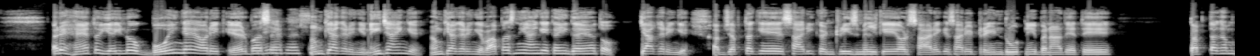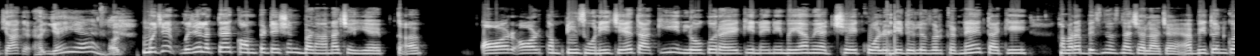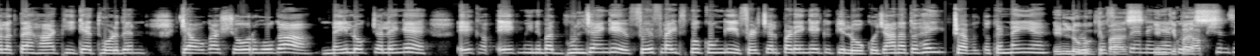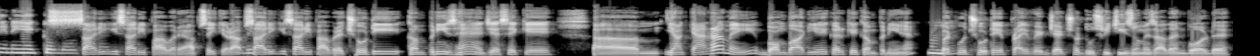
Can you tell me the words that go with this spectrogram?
अरे हैं तो यही लोग बोइंग है और एक एयरबस है है। हम क्या करेंगे? नहीं जाएँगे? हम क्या करेंगे? वापस नहीं आएँगे? कहीं गए हैं तो? क्या करेंगे? अब जब तक ये सारी कंट्रीज़ मिलके और सारे के सारे ट्रेन रूट नहीं बना देते, तब तक हम क्या कर, यही है। और मुझे मुझे लगता है कंपटीशन बढ़ाना चाहिए और और कंपनीज़ होनी चाहिए ताकि इन लोगों को रहे कि नहीं नहीं भैया हमें अच्छे क्वालिटी डिलीवर करने हैं ताकि हमारा बिज़नेस ना चला जाए। अभी तो इनको लगता है हाँ ठीक है थोड़े दिन क्या होगा? शोर होगा नए लोग चलेंगे एक एक महीने बाद भूल जाएँगे फिर फ्लाइट्स बुक होंगी फिर चल पड़ेंगे क्योंकि लोगों को जाना तो है ही ट्रैवल तो करना ही है। इन लोगों के तो पास नहीं है कोई पास ऑप्शन ही नहीं है सारी की सारी पावर है आप सही कह रहे हो आप सारी की सारी पावर है। छोटी कंपनीज़ हैं जैसे कि यहाँ कैनरा में ही बॉम्बार्डियर करके कंपनी है हम्म, बट वो छोटे प्राइवेट जेट्स और दूसरी चीज़ों में ज़्यादा इन्वॉल्व है।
